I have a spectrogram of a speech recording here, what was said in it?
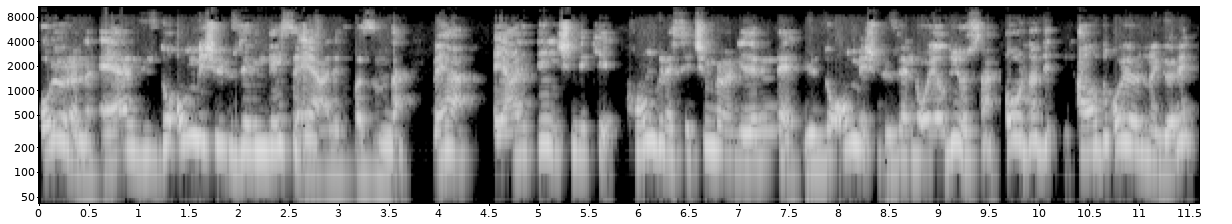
oy oranı eğer %15'i üzerindeyse eyalet bazında veya eyaletlerin içindeki kongre seçim bölgelerinde %15'in üzerinde oy alıyorsa orada aldığı oy oranına göre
